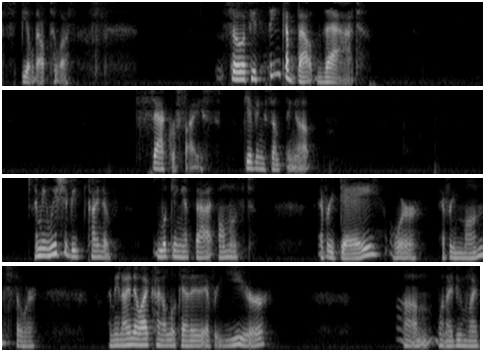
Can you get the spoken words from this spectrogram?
spelled out to us. So if you think about that, sacrifice, giving something up, I mean, we should be kind of looking at that almost every day or every month or I mean, I know I kind of look at it every year um, when I do my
